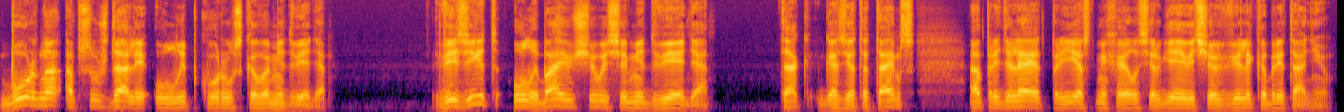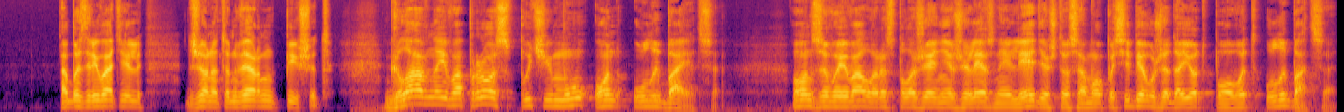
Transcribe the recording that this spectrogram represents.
бурно обсуждали улыбку русского медведя. «Визит улыбающегося медведя». Так газета «Таймс» определяет приезд Михаила Сергеевича в Великобританию. Обозреватель Джонатан Верн пишет, «Главный вопрос, почему он улыбается». Он завоевал расположение железной леди, что само по себе уже дает повод улыбаться.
